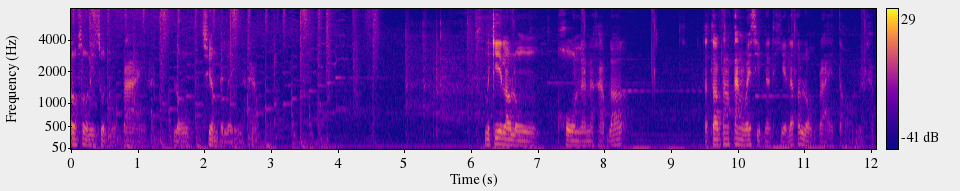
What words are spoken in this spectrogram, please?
ลงโซนในส่วนของปลายครับ ลงเชื่อมไปเลยนะครับ เมื่อกี้เราลงโคนแล้วนะครับ แล้วเราต้องตั้งตั้งไว้ 10 นาที แล้วก็ลงปลายต่อนะครับ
